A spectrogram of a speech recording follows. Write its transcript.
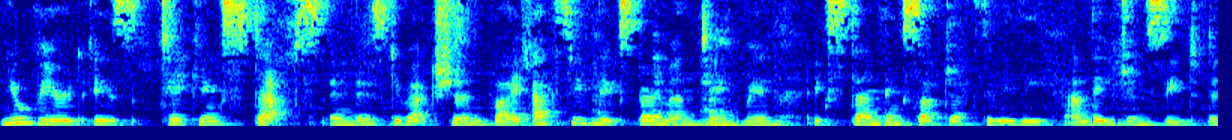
New Weird is taking steps in this direction by actively experimenting with extending subjectivity and agency to the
